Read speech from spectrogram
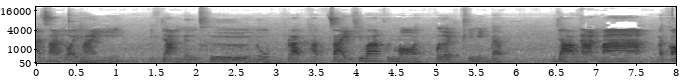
อาจารย์ร้อยไหม อีกอย่างหนึ่งคือหนูประทับใจที่ว่าคุณหมอเปิดคลินิกแบบยาวนานมาก แล้วก็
